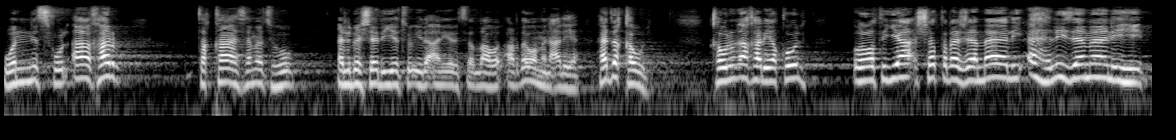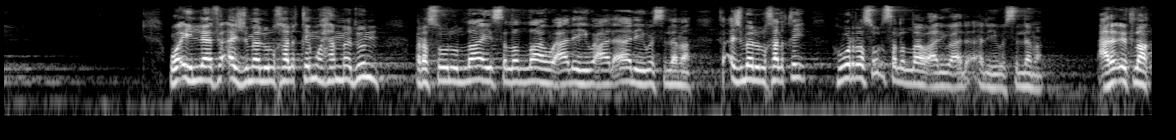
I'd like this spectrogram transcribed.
والنصف الآخر تقاسمته البشرية إلى أن يرث الله الأرض ومن عليها. هذا قول. قول آخر يقول أعطي شطر جمال أهل زمانه. وإلا فأجمل الخلق محمد رسول الله صلى الله عليه وعلى آله وسلم. فأجمل الخلق هو الرسول صلى الله عليه وعلى آله وسلم على الإطلاق.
